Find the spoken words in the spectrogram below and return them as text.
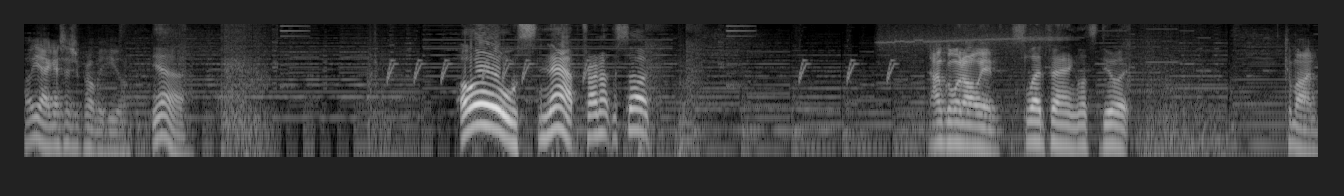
oh yeah, I guess I should probably heal. Yeah. Oh snap! Try not to suck. I'm going all in. Sled Fang, let's do it. Come on,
